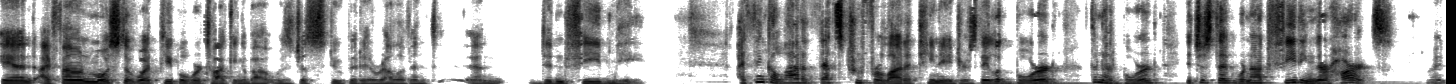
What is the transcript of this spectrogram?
And I found most of what people were talking about was just stupid, irrelevant, and didn't feed me I think a lot of that's true for a lot of teenagers. They look bored. They're not bored. It's just that we're not feeding their hearts, right?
